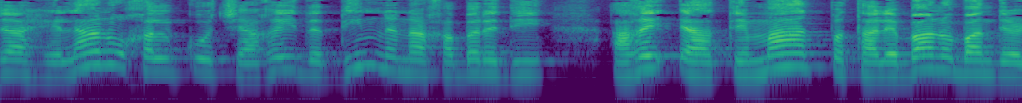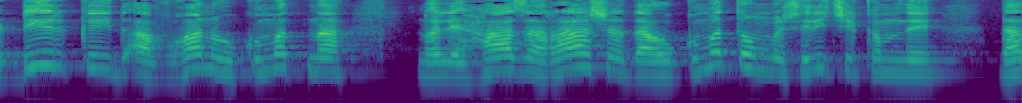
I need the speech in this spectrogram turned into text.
جاهلانو خلکو چې هغوی د دين نه ناخبره دي هغوی اعتماد په طالبانو باندې ډير کوي د افغان حکومت نه نو لهذا راشه دا حکومت او مشري چې کوم دی دا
